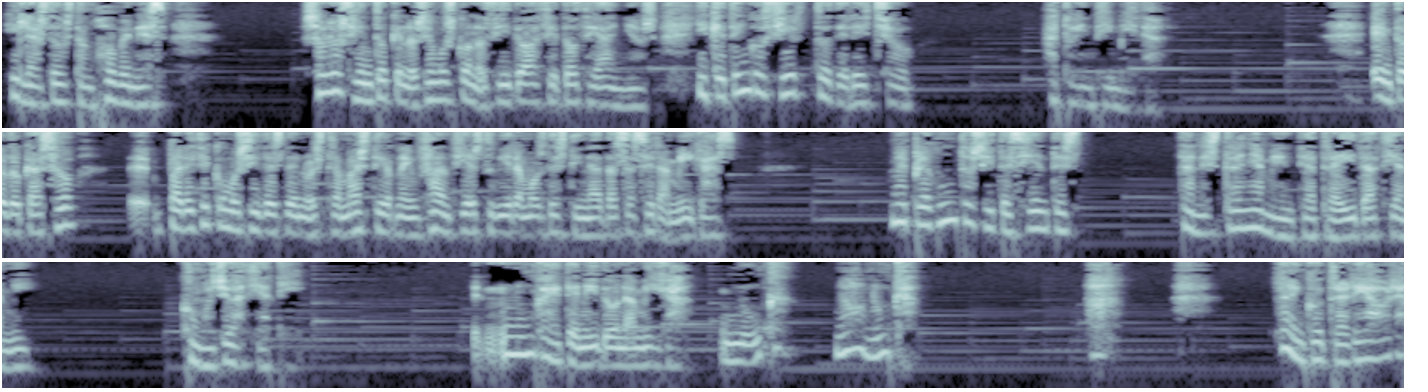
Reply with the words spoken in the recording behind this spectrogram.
y las dos tan jóvenes, solo siento que nos hemos conocido hace doce años y que tengo cierto derecho a tu intimidad. En todo caso, eh, parece como si desde nuestra más tierna infancia estuviéramos destinadas a ser amigas. Me pregunto si te sientes tan extrañamente atraída hacia mí como yo hacia ti. Nunca he tenido una amiga. ¿Nunca? No, nunca. Ah, la encontraré ahora.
